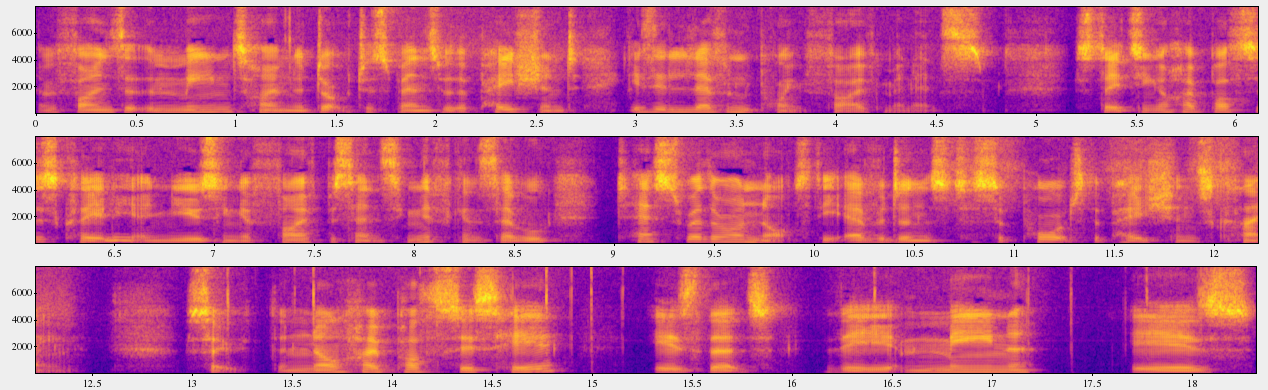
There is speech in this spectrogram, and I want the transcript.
and finds that the mean time the doctor spends with a patient is 11.5 minutes. Stating your hypothesis clearly and using a 5% significance level, test whether or not the evidence to support the patient's claim. So, the null hypothesis here is that the mean is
